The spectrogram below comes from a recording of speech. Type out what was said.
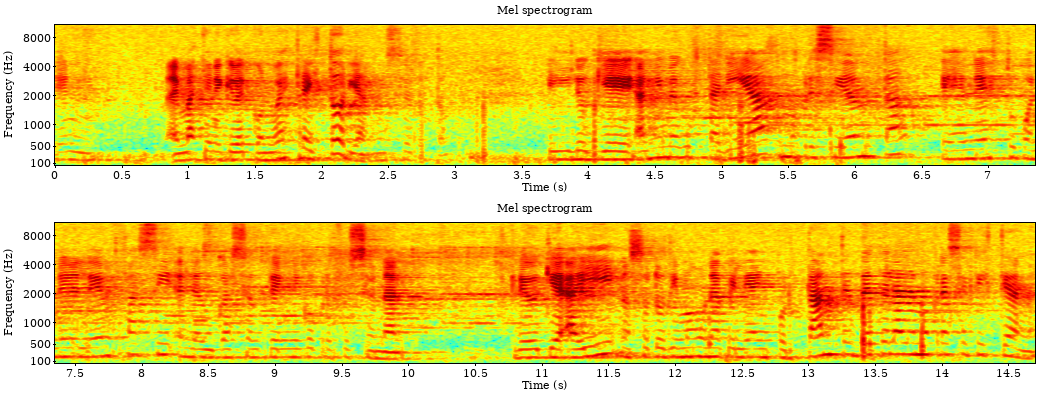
en- además tiene que ver con nuestra historia, ¿no es cierto? Y lo que a mí me gustaría como presidenta es en esto poner el énfasis en la educación técnico-profesional. Creo que ahí nosotros dimos una pelea importante desde la democracia cristiana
